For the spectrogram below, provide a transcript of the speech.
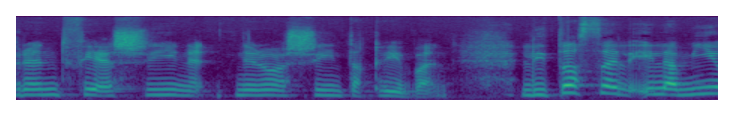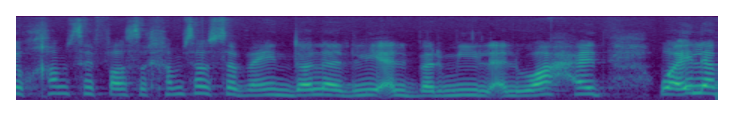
برنت في 2022 تقريبا لتصل إلى 105.75 دولار للبرميل الواحد وإلى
